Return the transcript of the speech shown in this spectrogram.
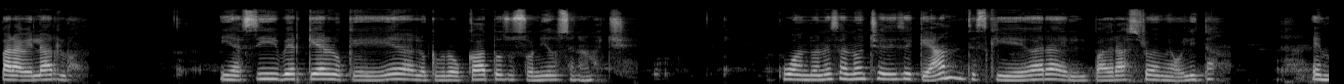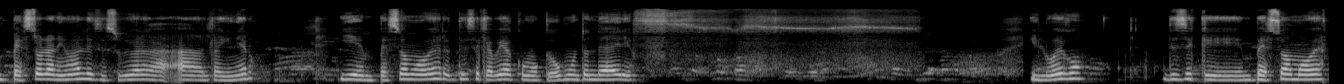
para velarlo y así ver qué era lo que era lo que provocaba todos esos sonidos en la noche. Cuando en esa noche dice que antes que llegara el padrastro de mi abuelita, empezó el animal y se subió al, gallinero y empezó a mover, dice que había como que un montón de aire. Y luego dice que empezó a mover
